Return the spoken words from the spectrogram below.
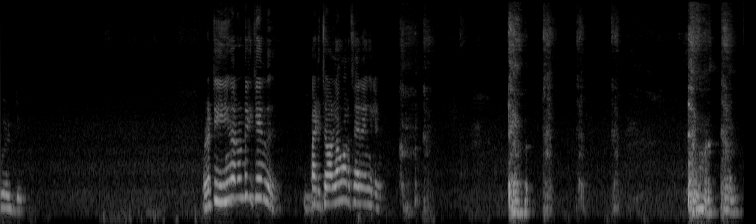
പോയിട്ട് ഇവിടെ ടി വി കണ്ടോണ്ടിരിക്കരുത്. പഠിച്ചോളാം കുറച്ചു നേരമെങ്കിലും. ഇപ്പൊ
